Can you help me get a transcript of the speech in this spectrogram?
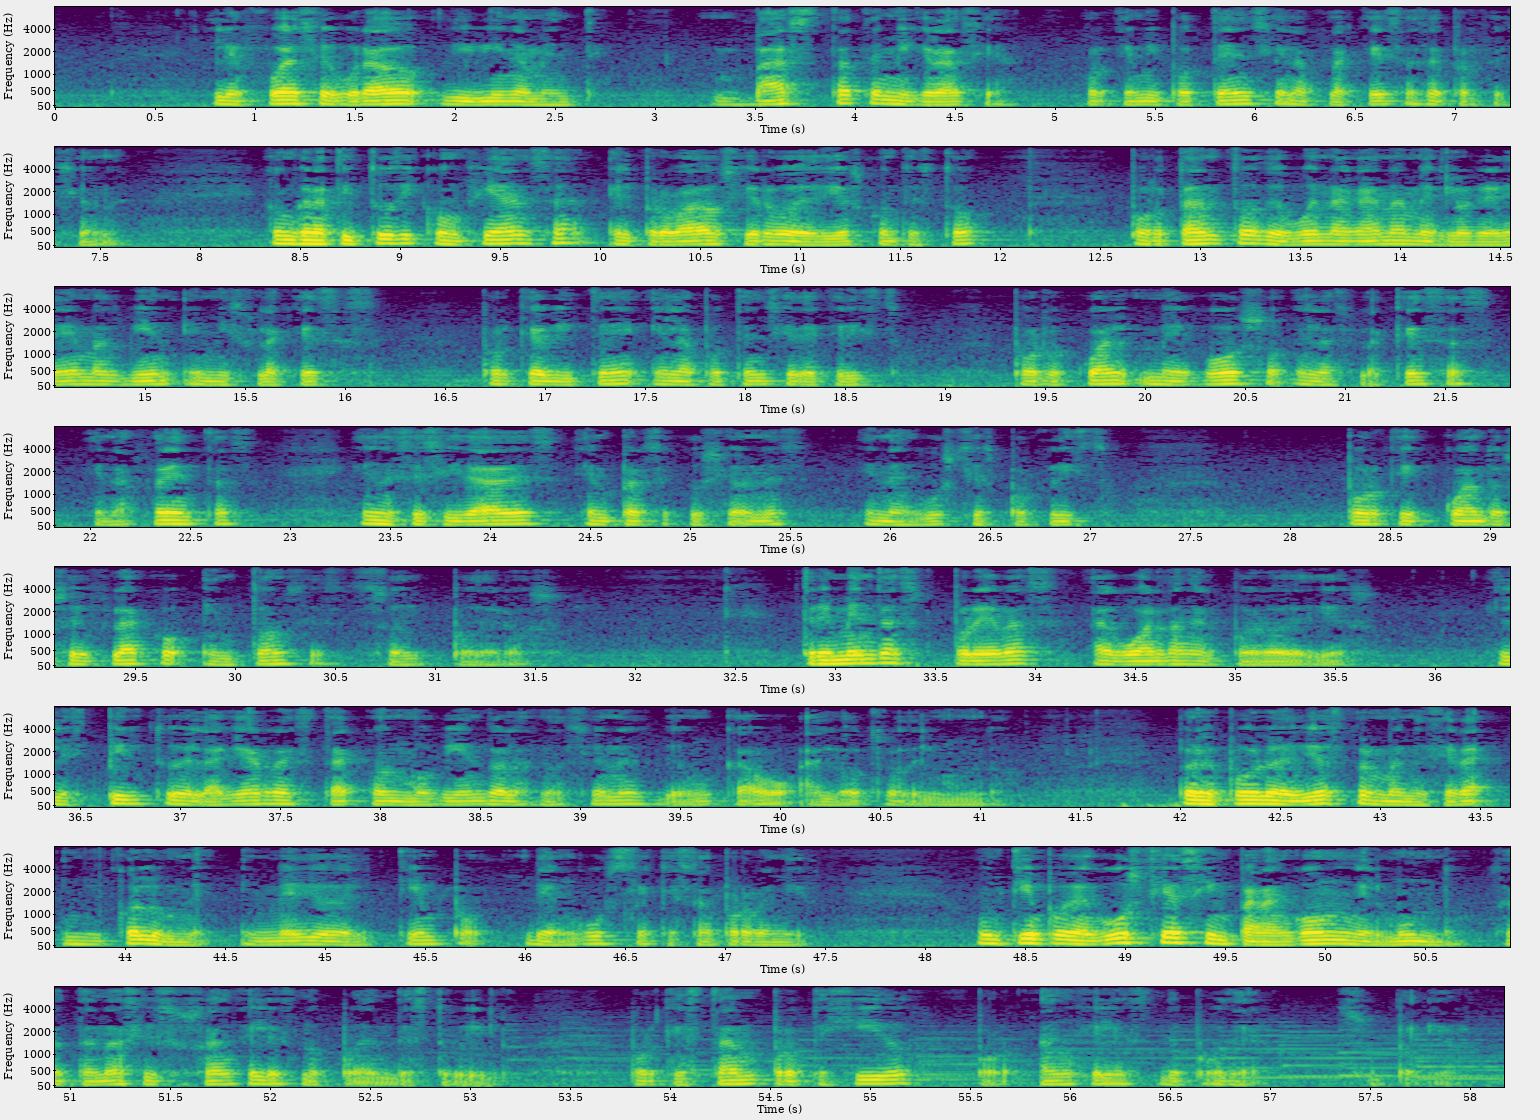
Le fue asegurado divinamente, bástate mi gracia, porque mi potencia en la flaqueza se perfecciona. Con gratitud y confianza, el probado siervo de Dios contestó, por tanto, de buena gana me gloriaré más bien en mis flaquezas, porque habité en la potencia de Cristo, por lo cual me gozo en las flaquezas, en afrentas, en necesidades, en persecuciones, en angustias por Cristo, porque cuando soy flaco, entonces soy poderoso. Tremendas pruebas aguardan al pueblo de Dios. El espíritu de la guerra está conmoviendo a las naciones de un cabo al otro del mundo pero el pueblo de Dios permanecerá incólume en medio del tiempo de angustia que está por venir. Un tiempo de angustia sin parangón en el mundo. Satanás y sus ángeles no pueden destruirlo, porque están protegidos por ángeles de poder superior.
